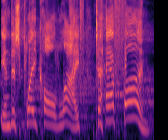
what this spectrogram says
in this play called life to have fun.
